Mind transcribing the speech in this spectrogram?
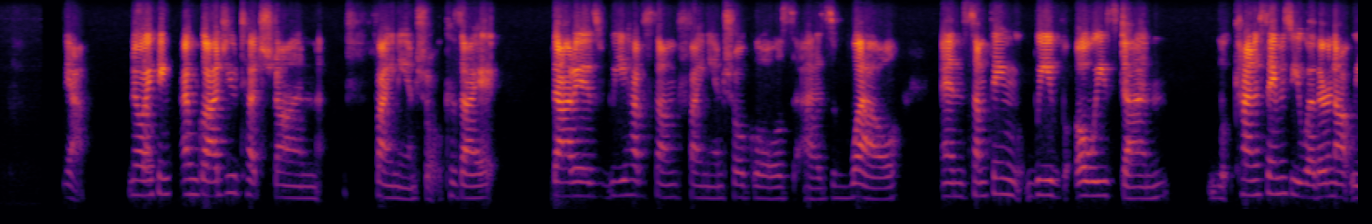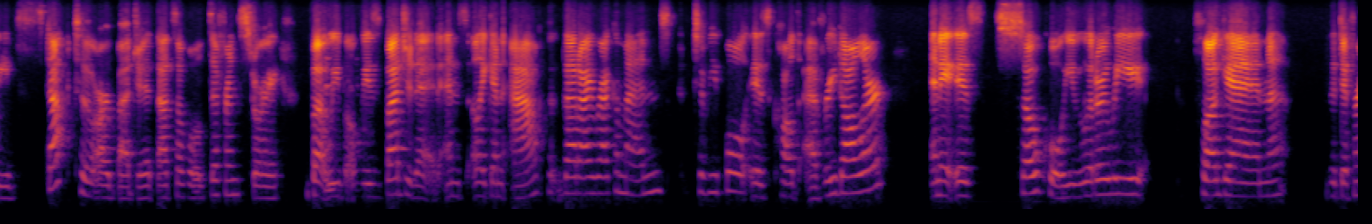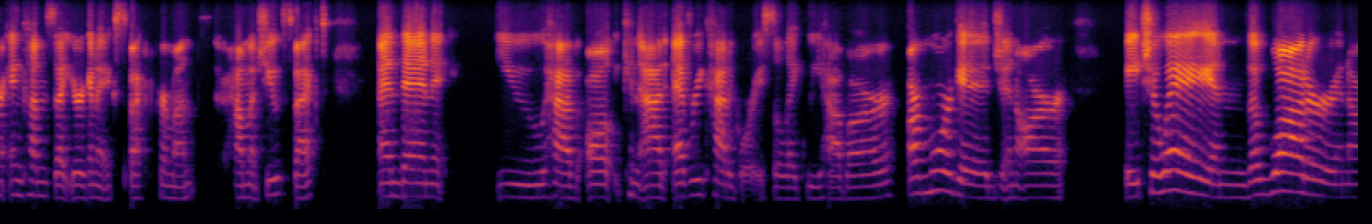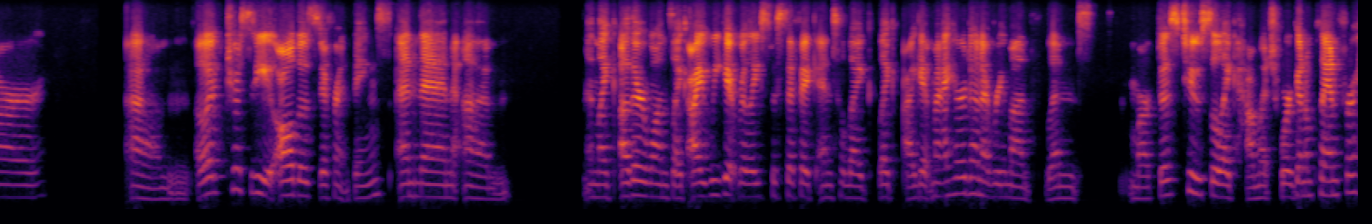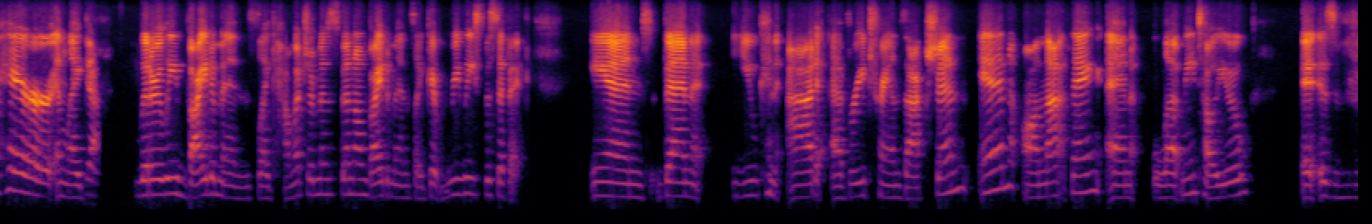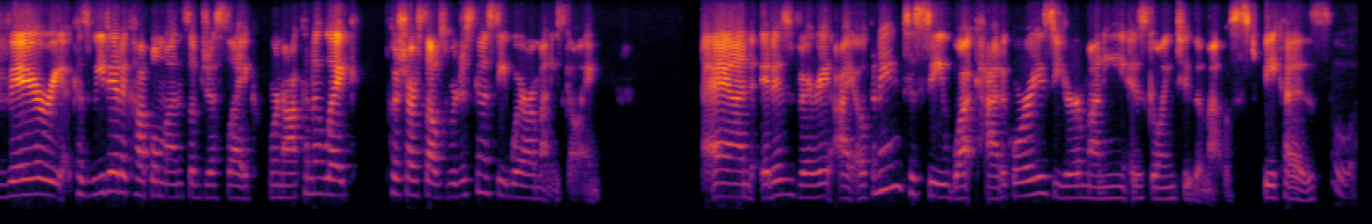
Yeah. No, I think I'm glad you touched on financial because I, that is, we have some financial goals as well. And something we've always done kind of same as you whether or not we've stuck to our budget that's a whole different story but we've always budgeted and like an app that i recommend to people is called every dollar and it is so cool you literally plug in the different incomes that you're going to expect per month how much you expect and then you have all can add every category so like we have our our mortgage and our HOA and the water and our um, electricity, all those different things. And then, um, and like other ones, like I, we get really specific into like, like I get my hair done every month and Mark does too. So like how much we're to plan for hair and like yeah. Literally vitamins, like how much I'm going to spend on vitamins, like get really specific. And then you can add every transaction in on that thing. And let me tell you, it is very because we did a couple months of just like we're not gonna like push ourselves. We're just going to see where our money's going. And it is very eye opening to see what categories your money is going to the most because Ooh.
